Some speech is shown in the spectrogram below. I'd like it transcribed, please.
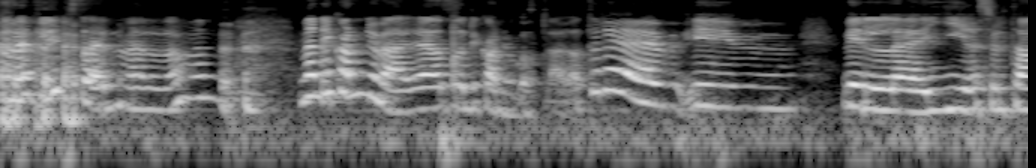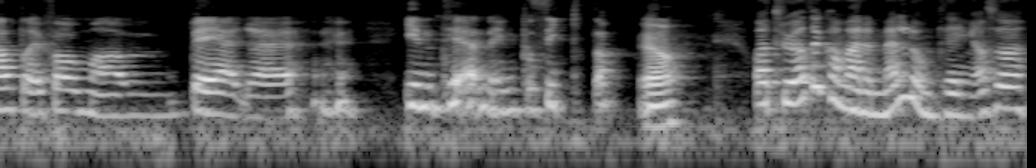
som er flipsiden med det, da. Men, men det kan jo være altså det kan jo godt være at det vil eh, gi resultater i form av bedre inntjening på sikt, da. Ja. Og jeg tror at det kan være mellomting. Altså, eh,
